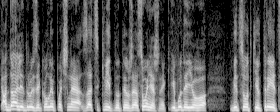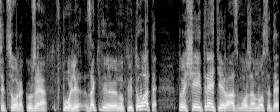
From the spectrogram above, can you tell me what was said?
А далі, друзі, коли почне зацквітнути вже соняшник і буде його відсотків 30-40 вже в полі ну, квітувати, то ще й третій раз можна вносити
